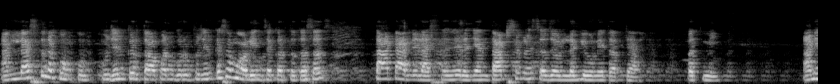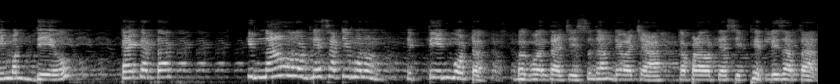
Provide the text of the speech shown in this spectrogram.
आणलं असतं ना कुंकुम पूजन करतो आपण गुरुपूजन कसं माऊलींचं करतो तसंच. ताट आणलेलं असतं निरजन ताट सगळं सजवलेलं घेऊन येतात त्या पत्नी. आणि मग देव काय करतात? की नाव ओढण्यासाठी म्हणून हे तीन बोट भगवंताची सुदामदेवाच्या कपाळावरती अशी फिरली जातात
